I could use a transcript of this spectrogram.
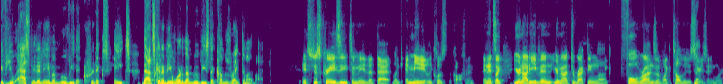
if you ask me to name a movie that critics hate, that's going to be one of the movies that comes right to my mind. It's just crazy to me that that like immediately closes the coffin, and it's like you're not even you're not directing like full runs of like a television No. series anymore.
